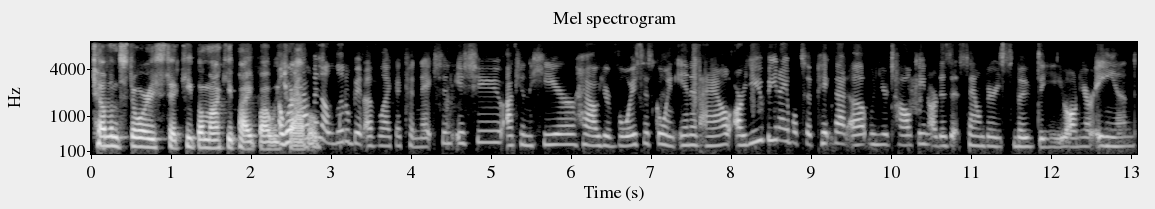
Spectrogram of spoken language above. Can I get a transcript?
tell them stories to keep them occupied while we Uh, We're traveled. having a little bit of like a connection issue. I can hear how your voice is going in and out. Are you being able to pick that up when you're talking, or does it sound very smooth to you on your end?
